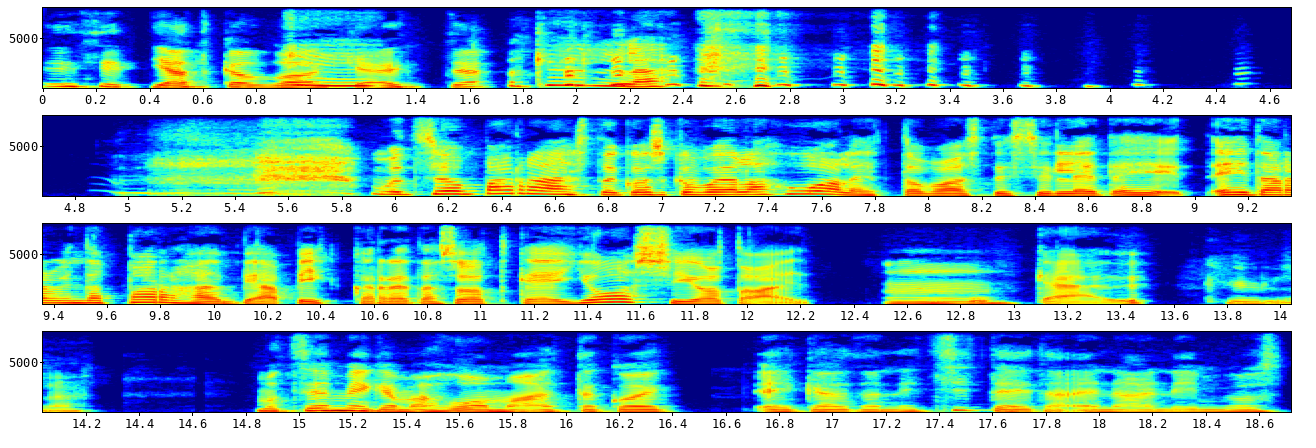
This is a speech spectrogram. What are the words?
ja sitten jatkan vaan Niin. käyttöä. Kyllä. Mutta se on parasta, koska voi olla huolettomasti sille, että ei, ei tarvita parhaimpia pikkareita sotkea, jos jotain Mm. käy. Kyllä. Mutta se, minkä mä huomaan, että kun ei, ei käytä niitä siteitä enää, niin just,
